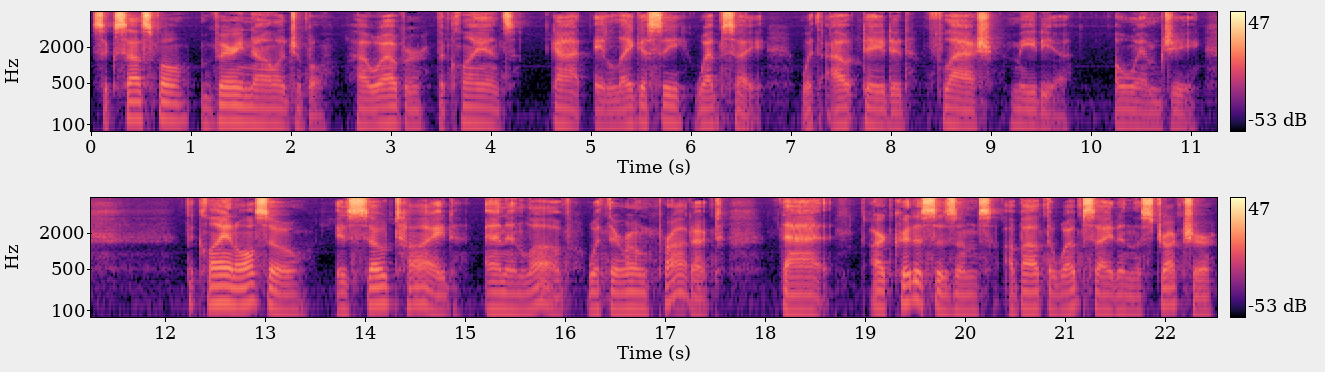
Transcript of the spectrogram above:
Successful, very knowledgeable. However, the clients got a legacy website with outdated flash media. OMG. The client also is so tied and in love with their own product that our criticisms about the website and the structure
